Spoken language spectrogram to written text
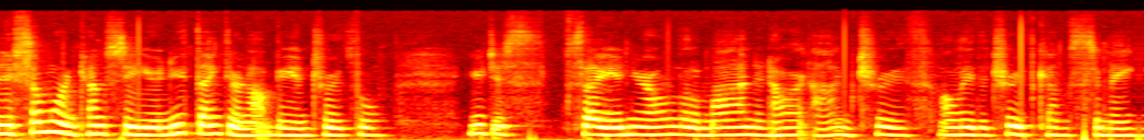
And if someone comes to you and you think they're not being truthful, you just say in your own little mind and heart, I'm truth. Only the truth comes to me.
